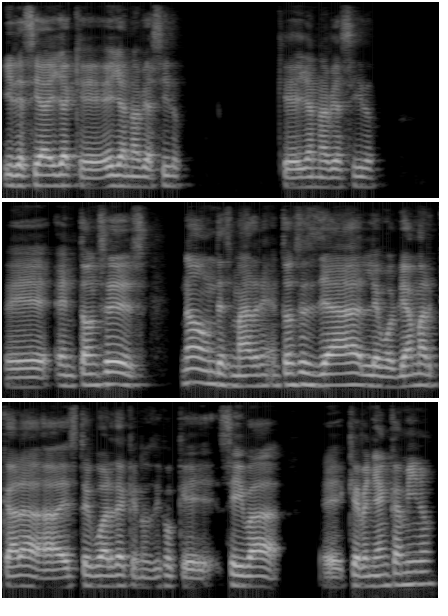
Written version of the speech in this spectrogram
y decía ella que ella no había sido, que ella no había sido. Eh, entonces, no, un desmadre. Entonces ya le volví a marcar a, este guardia que nos dijo que se iba, eh, que venía en camino.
